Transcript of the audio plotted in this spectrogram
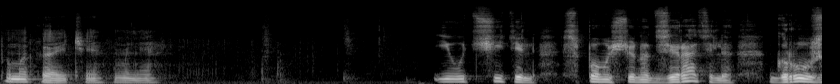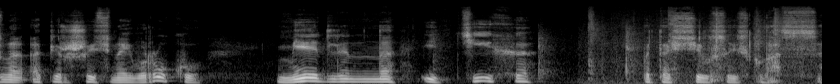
помогайте мне. И учитель с помощью надзирателя, грузно опершись на его руку, медленно и тихо потащился из класса.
